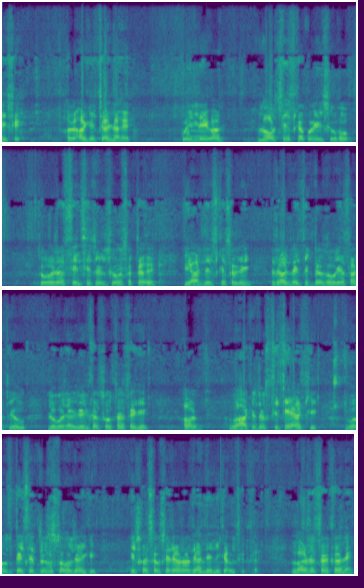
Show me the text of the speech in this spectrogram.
देश है और आगे चाइना है। कोई नहीं बात नॉर्थ ईस्ट का कोई इशू हो तो बड़ा सेंसिटिव इशू हो सकता है। यहाँ देश के सभी राजनीतिक दल हो या साथी हो लोगों ने मिलकर सोचना चाहिए। और वहाँ की जो स्थिति है आज की वो कैसे दुरुस्त हो जाएगी इस पर सबसे ज़्यादा ध्यान देने की आवश्यकता है। भारत सरकार ने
